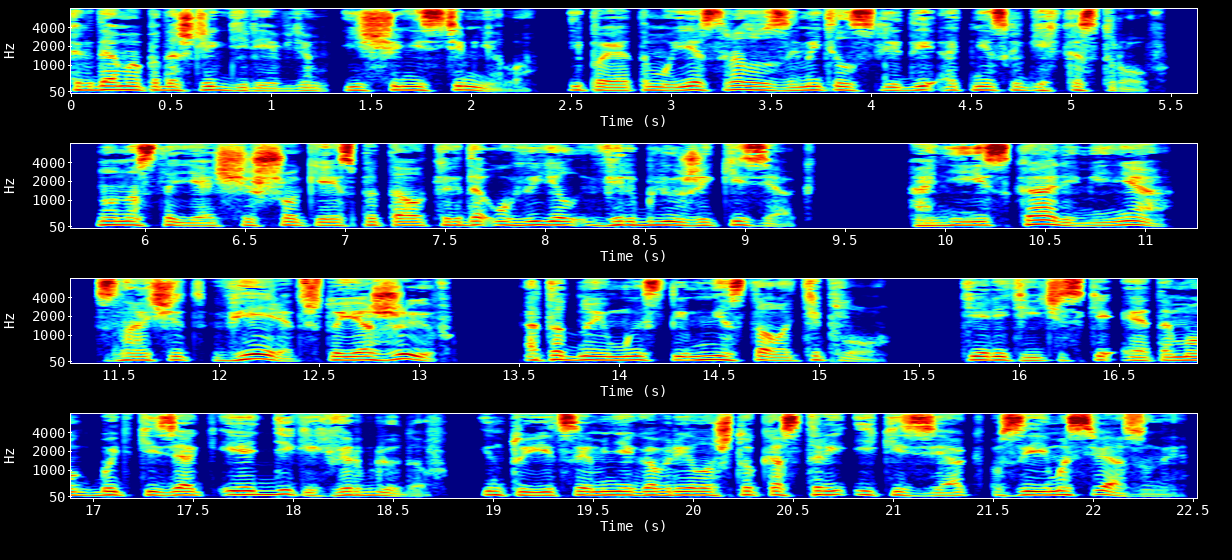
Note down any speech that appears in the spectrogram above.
Когда мы подошли к деревьям, еще не стемнело, и поэтому я сразу заметил следы от нескольких костров. Но настоящий шок я испытал, когда увидел верблюжий кизяк. Они искали меня, значит, верят, что я жив. От одной мысли мне стало тепло. Теоретически это мог быть кизяк и от диких верблюдов. Интуиция мне говорила, что костры и кизяк взаимосвязаны.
